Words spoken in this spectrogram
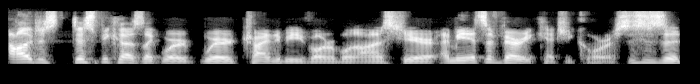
i'll just just because like we're we're trying to be vulnerable and honest here i mean it's a very catchy chorus this is a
